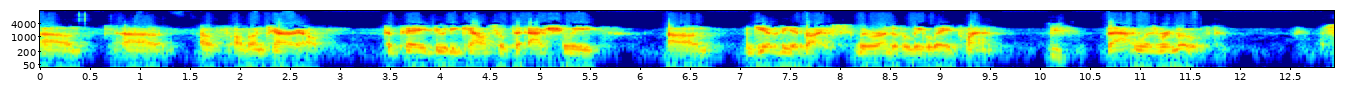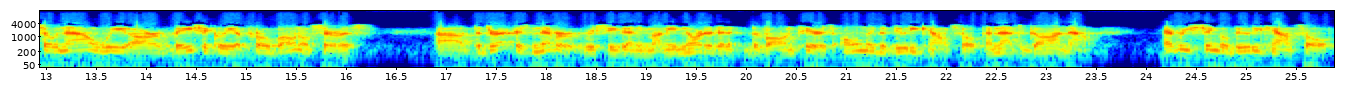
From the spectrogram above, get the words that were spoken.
um, uh, of, of Ontario to pay duty counsel to actually um, give the advice. We were under the legal aid plan. That was removed. So now we are basically a pro bono service uh, the directors never received any money, nor did the volunteers, only the duty counsel, and that's gone now. Every single duty counsel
